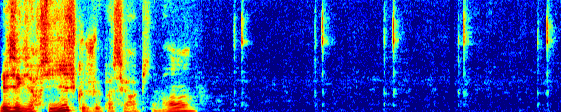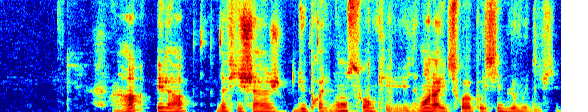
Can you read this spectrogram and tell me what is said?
les exercices que je vais passer rapidement. Et là, l'affichage du prénom, soit évidemment là, il soit possible de modifier.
